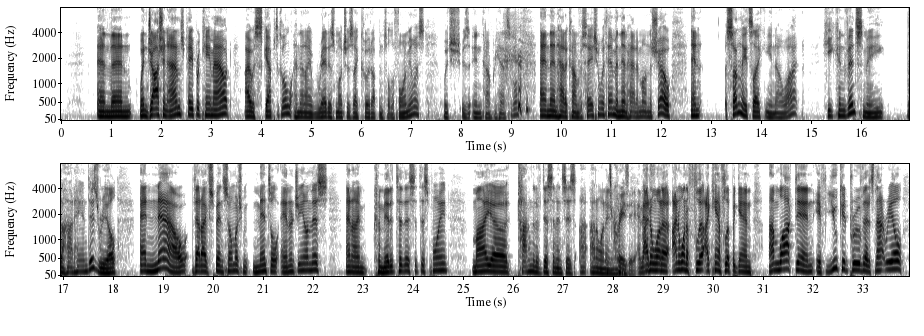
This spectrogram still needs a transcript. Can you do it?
And then when Josh and Adams' paper came out, I was skeptical. And then I read as much as I could up until the formulas, which is incomprehensible. and then had a conversation with him and then had him on the show. And suddenly it's like, you know what? He convinced me the hot hand is real. And now that I've spent so much mental energy on this and I'm committed to this at this point, my uh, cognitive dissonance is I, I don't want to. It's crazy. and I don't want to. I don't want to flip. I can't flip again. I'm locked in. If you could prove that it's not real,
